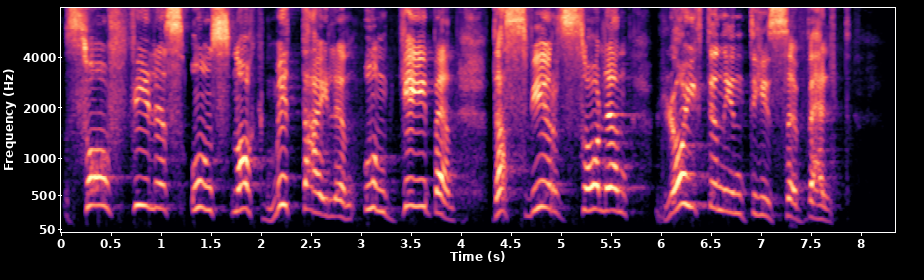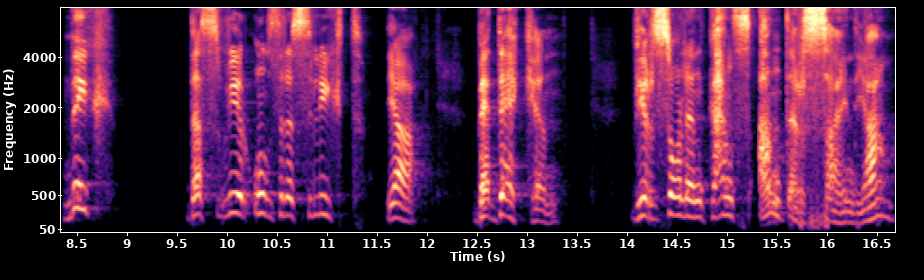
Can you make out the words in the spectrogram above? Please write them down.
so vieles uns noch mitteilen und geben, dass wir sollen leuchten in diese Welt. Nicht, dass wir unseres Licht ja, bedecken. Wir sollen ganz anders sein, ja.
